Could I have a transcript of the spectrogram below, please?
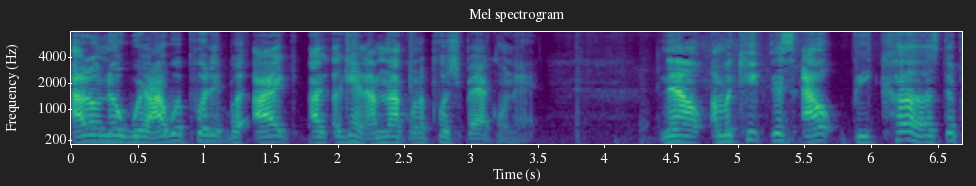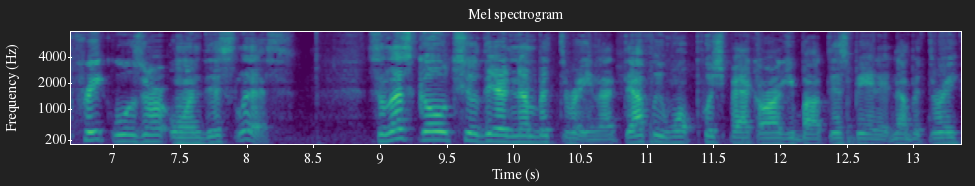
I don't know where I would put it, but I, I again, I'm not going to push back on that. Now, I'm going to keep this out because the prequels are on this list. So let's go to their number three. And I definitely won't push back or argue about this being at number three.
